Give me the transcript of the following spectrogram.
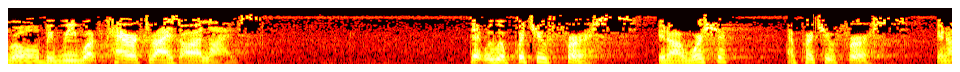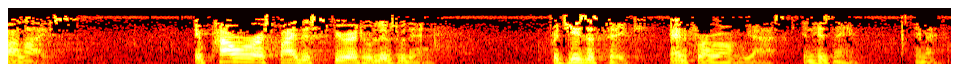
role will be what characterize our lives. That we will put you first in our worship and put you first in our lives. Empower us by this Spirit who lives within. For Jesus' sake and for our own, we ask. In His name, amen.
